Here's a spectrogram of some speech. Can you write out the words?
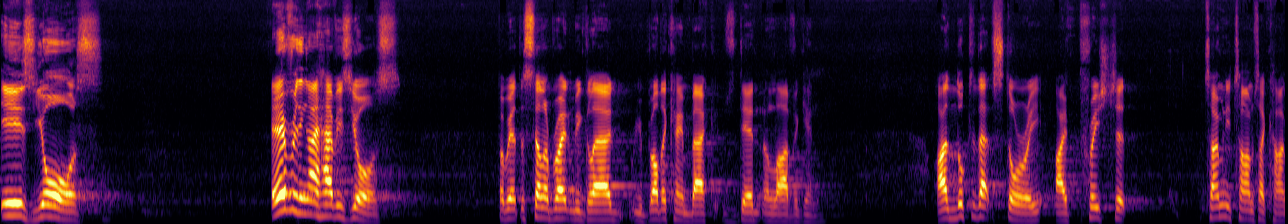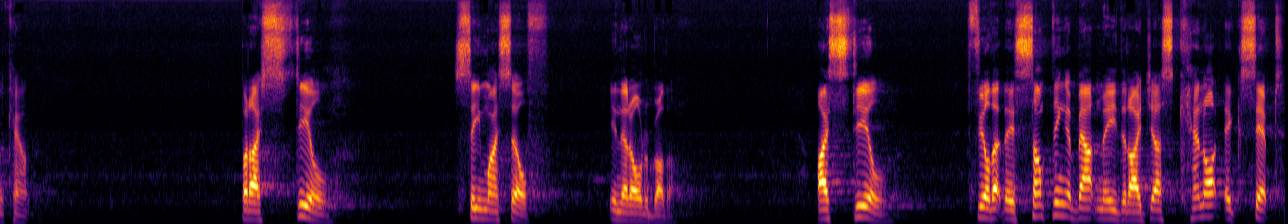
is yours. Everything I have is yours. But we have to celebrate and be glad your brother came back, was dead and alive again. I looked at that story, I preached it so many times I can't count. But I still see myself in that older brother. I still feel that there's something about me that I just cannot accept.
